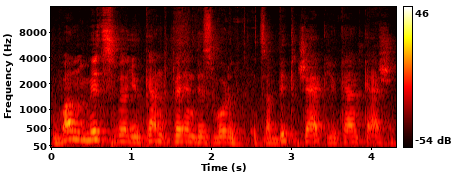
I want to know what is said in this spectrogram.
One mitzvah you can't pay in this world. It's a big check, you can't cash it.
